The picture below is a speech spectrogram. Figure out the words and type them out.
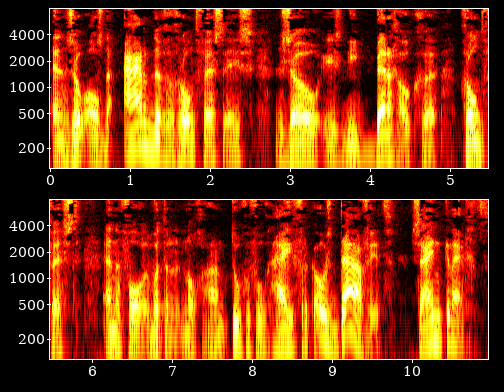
En zoals de aarde gegrondvest is, zo is die berg ook gegrondvest. En dan wordt er nog aan toegevoegd, hij verkoos David, zijn knecht.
